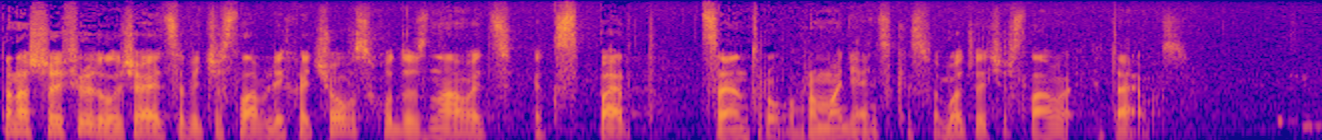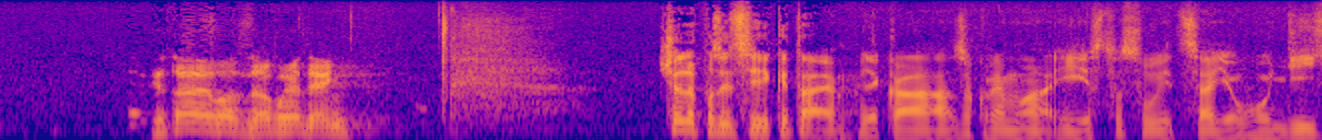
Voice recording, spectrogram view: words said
До нашого ефіру долучається В'ячеслав Ліхачов, сходознавець, експерт Центру громадянських свобод. В'ячеславе, вітаю вас. Вітаю вас, добрий день. Щодо позиції Китаю, яка зокрема і стосується його дій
